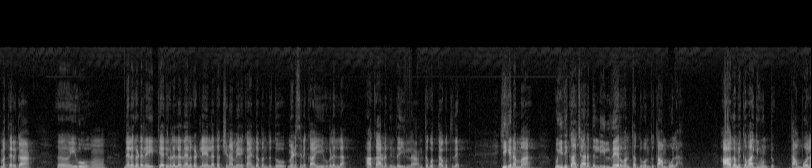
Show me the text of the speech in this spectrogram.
ಮತ್ತು ಇವು ನೆಲಗಡಲೆ ಇತ್ಯಾದಿಗಳೆಲ್ಲ, ನೆಲಗಡಲೆ ಎಲ್ಲ ದಕ್ಷಿಣ ಅಮೇರಿಕಾಯಿಂದ ಬಂದದ್ದು, ಮೆಣಸಿನಕಾಯಿ ಇವುಗಳೆಲ್ಲ ಆ ಕಾರಣದಿಂದ ಇಲ್ಲ ಅಂತ ಗೊತ್ತಾಗುತ್ತದೆ. ಹೀಗೆ ನಮ್ಮ ವೈದಿಕಾಚಾರದಲ್ಲಿ ಇಲ್ಲದೇ ಇರುವಂಥದ್ದು ಒಂದು ತಾಂಬೂಲ. ಆಗಮಿಕವಾಗಿ ಉಂಟು. ತಾಂಬೂಲ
